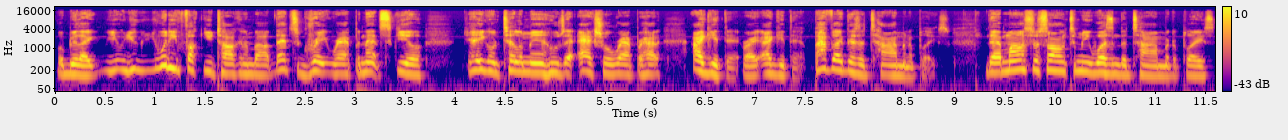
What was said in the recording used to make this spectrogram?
will be like, you, you, what the fuck you talking about? That's great rapping, that skill. How you gonna tell a man who's an actual rapper how? To, I get that, right? I get that. But I feel like there's a time and a place. That monster song to me wasn't the time or the place.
